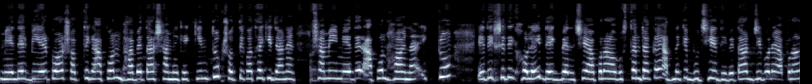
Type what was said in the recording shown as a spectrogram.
মেয়েদের বিয়ের পর সব থেকে আপন ভাবে তার স্বামীকে। কিন্তু সত্যি কথা কি জানেন? স্বামী মেয়েদের আপন হয় না। একটু এদিক সেদিক হলেই দেখবেন সে আপনার অবস্থানটাকে আপনাকে বুঝিয়ে দিবে। তার জীবনে আপনার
